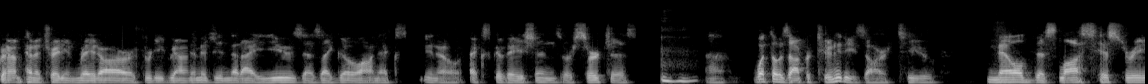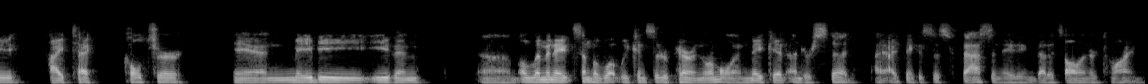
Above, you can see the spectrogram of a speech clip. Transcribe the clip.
ground penetrating radar or 3D ground imaging that I use as I go on ex, you know, excavations or searches, mm-hmm. uh, what those opportunities are to meld this lost history, high tech culture, and maybe even um, eliminate some of what we consider paranormal and make it understood. I, I think it's just fascinating that it's all intertwined.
